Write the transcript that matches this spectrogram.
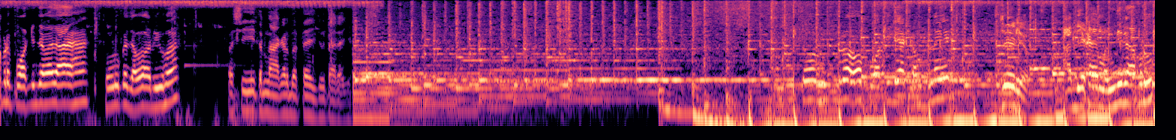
આપણે પહોંચી જવા આવ્યા હા. થોડુંક જવા રહ્યું હા. પછી તમને આગળ બતાવી જોતા રહેજો મિત્રો હવે પહોંચી ગયા કમ્પ્લેટ જોઈ લ્યો. આ દેખાય મંદિર આપણું.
